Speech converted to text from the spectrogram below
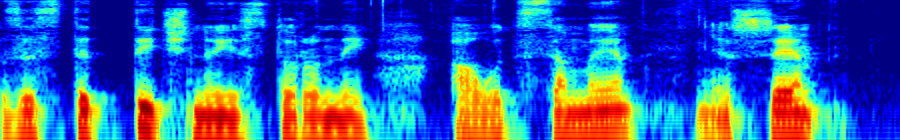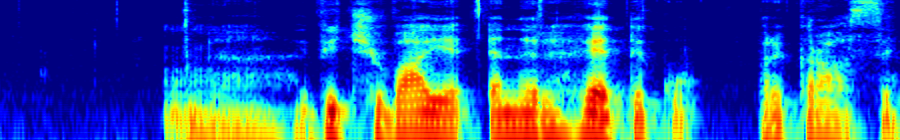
з естетичної сторони, а от саме е, ще е, відчуває енергетику прикраси.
